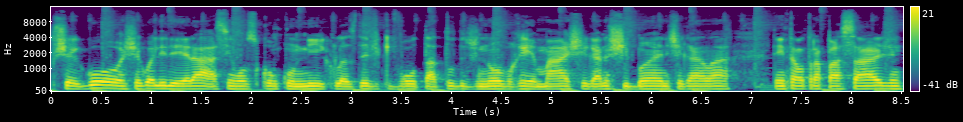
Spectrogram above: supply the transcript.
chegou, chegou a liderar, assim, roscou com o Nicolas, teve que voltar tudo de novo, remar, chegar no Shibane, chegar lá tentar ultrapassagem.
